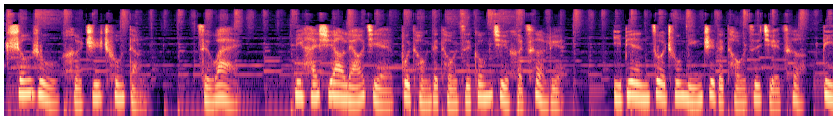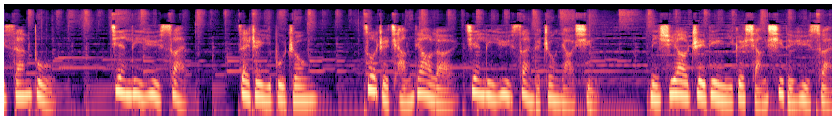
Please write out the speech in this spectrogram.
收入和支出等。此外，你还需要了解不同的投资工具和策略。以便做出明智的投资决策。第三步，建立预算。在这一步中，作者强调了建立预算的重要性。你需要制定一个详细的预算，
